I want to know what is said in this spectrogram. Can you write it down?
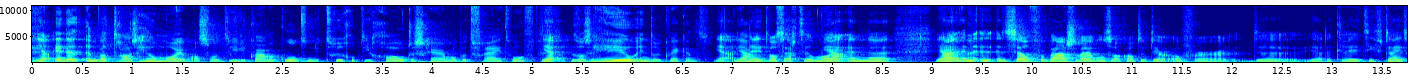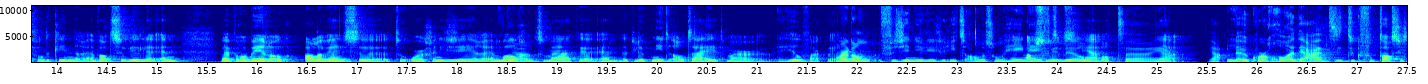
ja, En, dat, en wat trouwens heel mooi was, want jullie kwamen continu terug op die grote schermen op het Vrijthof. ja, Dat was heel indrukwekkend. ja, Ja. nee, het was echt heel mooi. Ja. En, eh, ja, en, eh, en zelf verbazen wij ons ook altijd weer over de, ja, de creativiteit van de kinderen en wat ze willen. En wij proberen ook alle wensen te organiseren en mogelijk Ja. te maken. En het lukt niet altijd, maar heel vaak wel. Maar dan verzinnen jullie er iets anders omheen Absoluut, eventueel. ja. Wat, eh, ja. Ja. Leuk hoor. Goh, ja, het is natuurlijk fantastisch.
